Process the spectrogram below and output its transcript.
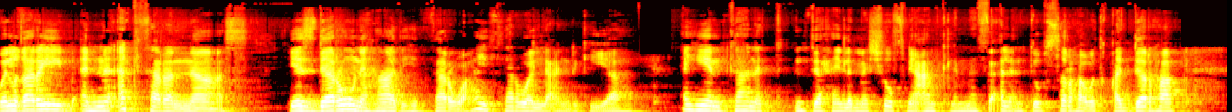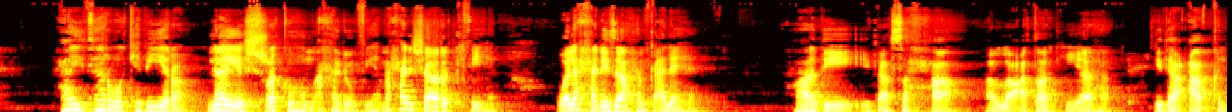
والغريب أن أكثر الناس يزدرون هذه الثروة. هاي الثروة اللي عندك إياها. ايا كانت أنت الحين لما تشوف نعمك لما فعلا تبصرها وتقدرها هاي ثروة كبيرة. لا يشركهم أحد فيها ما حد يشارك فيها ولا حد يزاحمك عليها. هذه إذا صحة الله أعطاك إياها. إذا عقل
